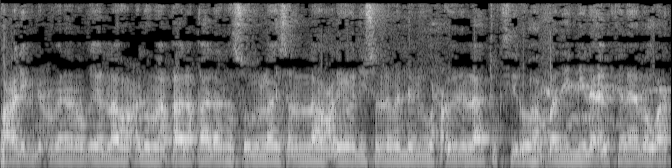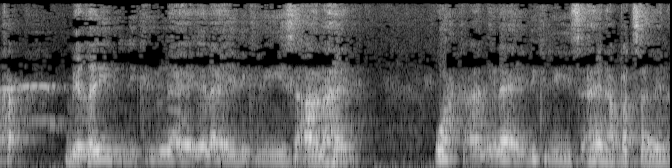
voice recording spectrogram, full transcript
wacan ibni cumara radi allahu canhuma qaala qaala rasuulu llahi sala allahu alayh ali wasalam nabigu waxauu yihi laa badinina alkalaama warka bigayri dikriillaahi ilaahay dikrigiisa aan ahayn warka aan ilaahay dikrigiisa ahayn ha badsanina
